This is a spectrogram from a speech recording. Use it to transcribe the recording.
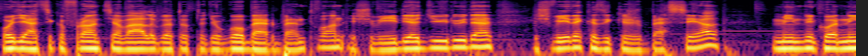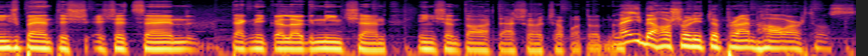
hogy játszik a francia válogatott, hogy a Gobert bent van, és védi a gyűrűdet, és védekezik, és beszél, mint mikor nincs bent, és, és egyszerűen technikailag nincsen, nincsen tartása a csapatodnak. Mennyiben hasonlít a Prime Howardhoz?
